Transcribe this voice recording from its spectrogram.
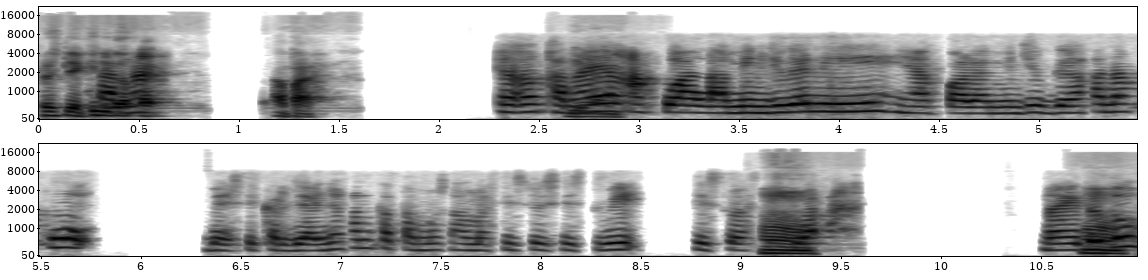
terus karena, juga kayak apa ya, karena Gimana? yang aku alamin juga nih yang aku alamin juga kan aku basic kerjanya kan ketemu sama siswi-siswi siswa-siswa hmm. nah itu hmm. tuh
